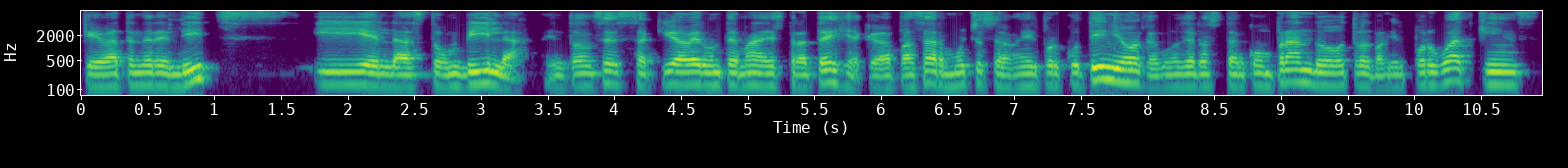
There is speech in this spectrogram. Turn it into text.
que va a tener el Leeds y el Aston Villa. Entonces aquí va a haber un tema de estrategia que va a pasar. Muchos se van a ir por Coutinho, algunos ya los están comprando, otros van a ir por Watkins.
